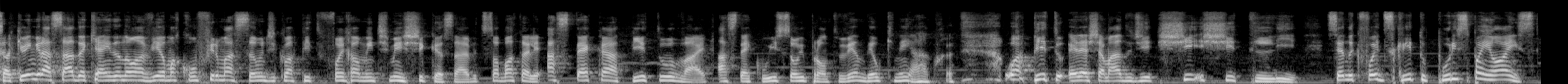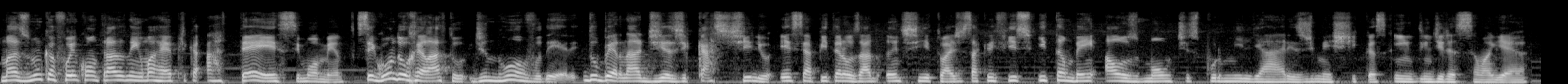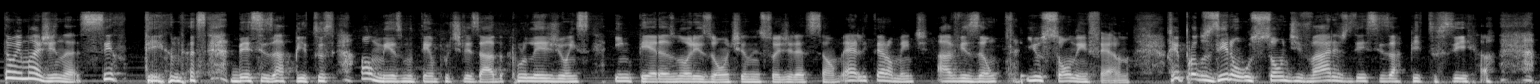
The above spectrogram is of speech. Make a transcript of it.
Só que o engraçado é que ainda não havia uma confirmação de que o apito foi realmente mexica, sabe? Tu só bota ali, Azteca apito, vai. Azteca whistle e pronto, vendeu que nem água. O apito, ele é chamado de Xichitli, sendo que foi descrito por espanhóis, mas nunca foi encontrado nenhuma réplica até esse momento. Segundo o relato, de novo dele, do Bernard Dias de Castilho, esse apito era usado antes de rituais de sacrifício e também aos montes por milhares de mexicas indo em direção direção à guerra. Então imagina, centenas desses apitos ao mesmo tempo utilizado por legiões inteiras no horizonte em sua direção. É literalmente a visão e o som do inferno. Reproduziram o som de vários desses apitos e a,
